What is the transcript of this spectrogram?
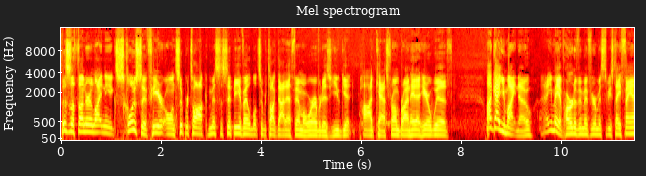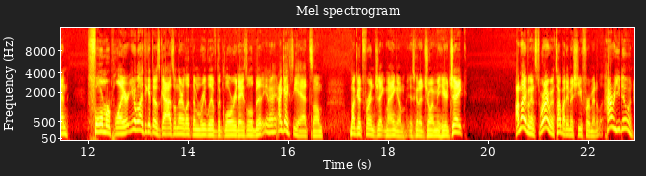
This is a Thunder and Lightning exclusive here on Super Talk Mississippi, available at supertalk.fm or wherever it is you get podcasts from. Brian Haydad here with a guy you might know. You may have heard of him if you're a Mississippi State fan. Former player. You know, we like to get those guys on there and let them relive the glory days a little bit. You know, I guess he had some. My good friend Jake Mangum is going to join me here. Jake, I'm not even going to. We're not even going to talk about MSU for a minute. How are you doing?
